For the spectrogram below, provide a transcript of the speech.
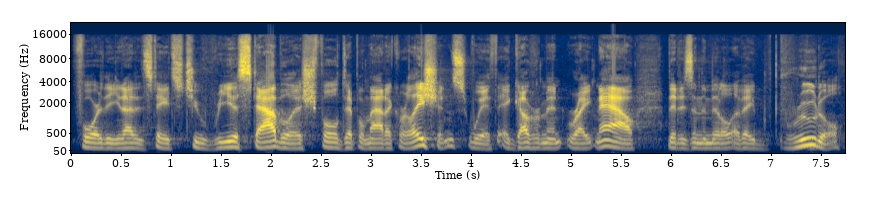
for the United States to reestablish full diplomatic relations with a government right now that is in the middle of a brutal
